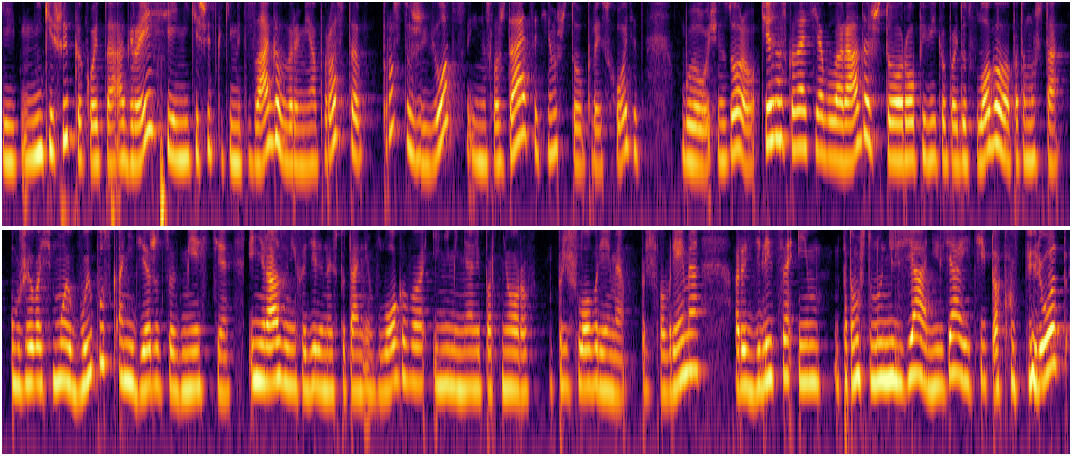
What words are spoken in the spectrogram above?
не кишит какой-то агрессией, не кишит какими-то заговорами, а просто, просто живет и наслаждается тем, что происходит. Было очень здорово. Честно сказать, я была рада, что Роб и Вика пойдут в логово, потому что уже восьмой выпуск они держатся вместе и ни разу не ходили на испытания в логово и не меняли партнеров. Пришло время, пришло время разделиться им, потому что ну нельзя, нельзя идти так вперед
